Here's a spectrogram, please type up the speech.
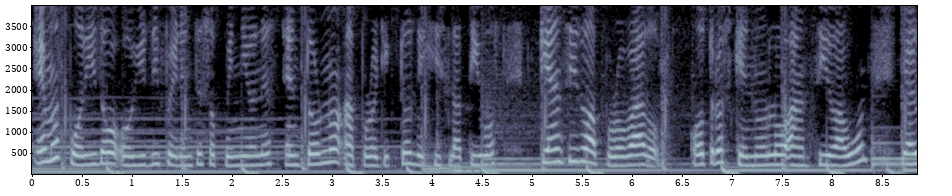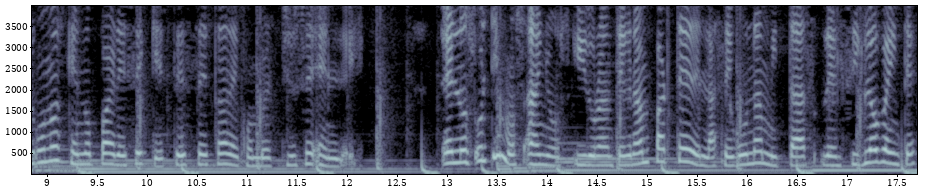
hemos podido oír diferentes opiniones en torno a proyectos legislativos que han sido aprobados, otros que no lo han sido aún y algunos que no parece que esté cerca de convertirse en ley. En los últimos años y durante gran parte de la segunda mitad del siglo XX,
